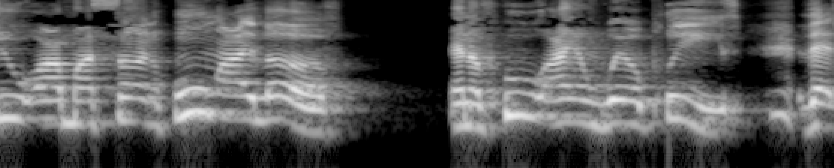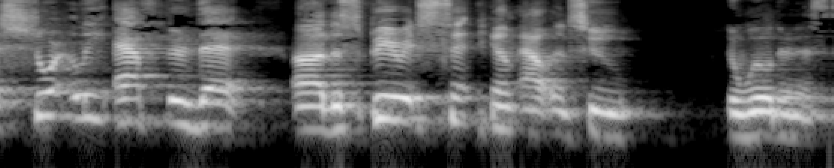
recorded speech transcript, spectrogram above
you are my son, whom I love, and of who I am well pleased. That shortly after that, uh, the Spirit sent him out into the wilderness.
